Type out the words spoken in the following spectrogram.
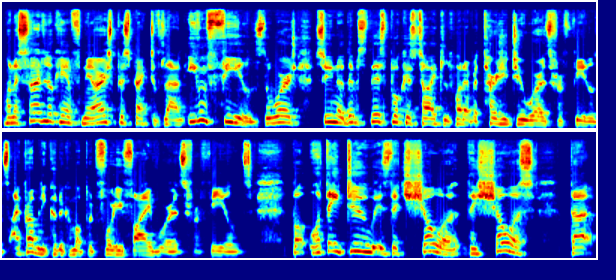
when I started looking at from the Irish perspective land, even fields, the word. So you know, this, this book is titled whatever thirty two words for fields. I probably could have come up with forty five words for fields, but what they do is they show us they show us that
